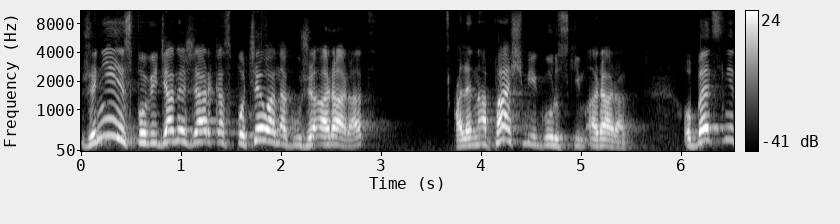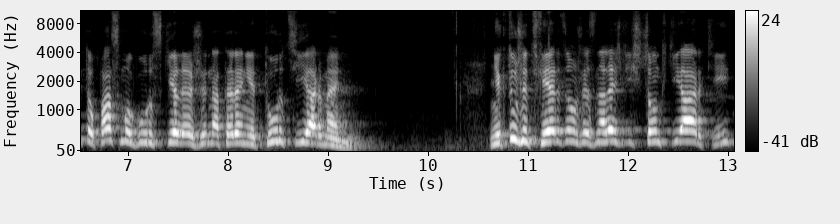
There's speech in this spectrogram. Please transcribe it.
że nie jest powiedziane, że arka spoczęła na górze Ararat, ale na paśmie górskim Ararat. Obecnie to pasmo górskie leży na terenie Turcji i Armenii. Niektórzy twierdzą, że znaleźli szczątki arki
